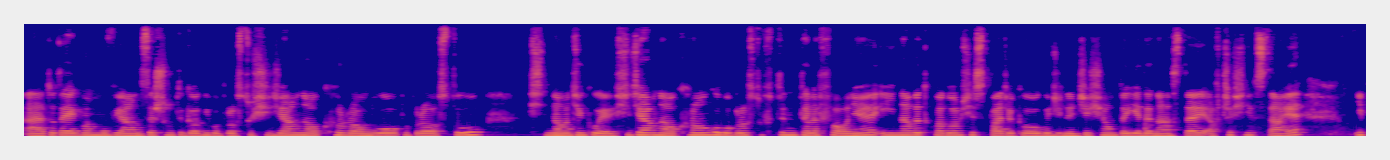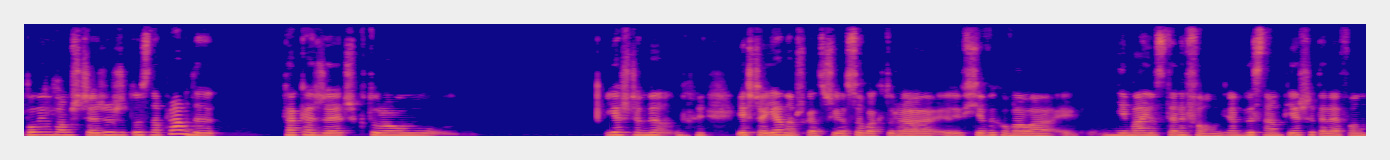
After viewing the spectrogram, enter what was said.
E, to tak jak Wam mówiłam, w zeszłym tygodniu po prostu siedziałam na okrągło, po prostu, no dziękuję, siedziałam na okrągło po prostu w tym telefonie i nawet kładłam się spać około godziny 10-11, a wcześniej wstaję. I powiem Wam szczerze, że to jest naprawdę taka rzecz, którą jeszcze my, jeszcze ja na przykład, czyli osoba, która e, się wychowała e, nie mając telefonu. Ja dostałam pierwszy telefon,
